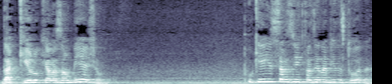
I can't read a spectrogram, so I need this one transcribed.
daquilo que elas almejam. Porque isso elas vêm fazendo a vida toda.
